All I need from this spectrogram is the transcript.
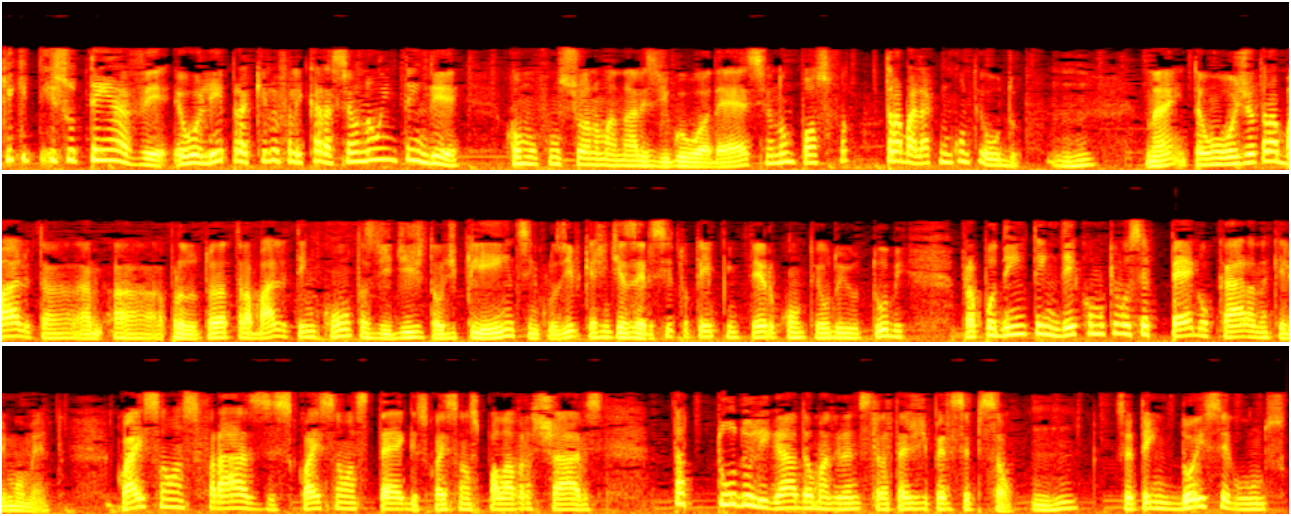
que, que isso tem a ver? Eu olhei para aquilo e falei, cara, se eu não entender como funciona uma análise de Google ADS, eu não posso trabalhar com conteúdo. Uhum. Né? Então hoje eu trabalho, tá? a, a, produtora trabalha, tem contas de digital, de clientes, inclusive, que a gente exercita o tempo inteiro conteúdo do YouTube para poder entender como que você pega o cara naquele momento. Quais são as frases, quais são as tags, quais são as palavras-chave. Tá tudo ligado a uma grande estratégia de percepção. Uhum. Você tem dois segundos,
